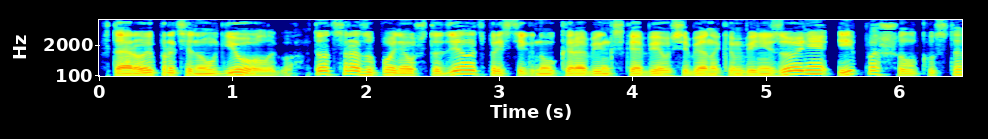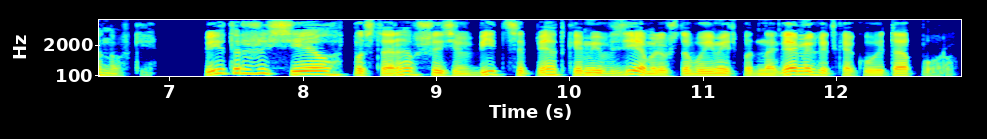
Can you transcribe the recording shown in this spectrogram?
второй протянул геологу. Тот сразу понял, что делать, пристегнул карабин к скобе у себя на комбинезоне и пошел к установке. Питер же сел, постаравшись вбиться пятками в землю, чтобы иметь под ногами хоть какую-то опору.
